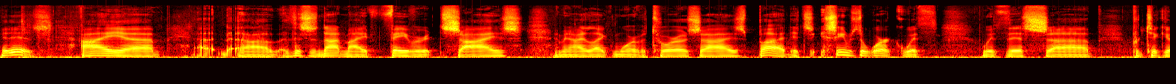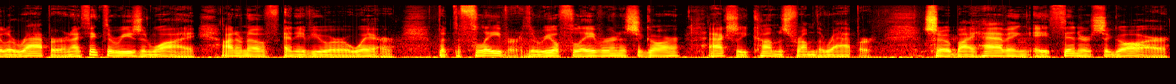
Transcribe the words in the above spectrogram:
It is. I. Uh, uh, uh, this is not my favorite size. I mean, I like more of a Toro size, but it's, it seems to work with with this uh, particular wrapper. And I think the reason why, I don't know if any of you are aware, but the flavor, the real flavor in a cigar, actually comes from the wrapper. So by having a thinner cigar,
